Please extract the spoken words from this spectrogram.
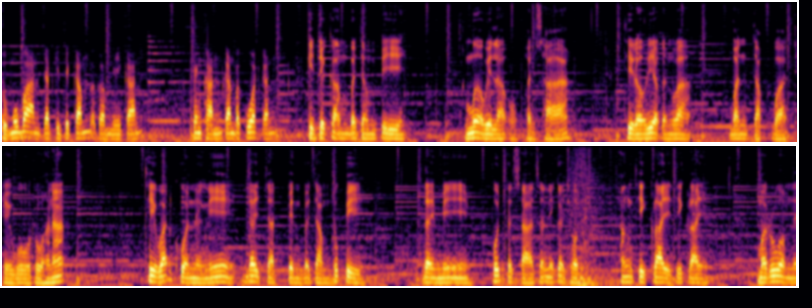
ทุกหมู่บ้านจัดกิจกรรม แล้วก็มีการแข่งขันการประกวดกัน กิจกรรมประจำปีเมื่อเวลาออกพรรษา ที่เราเรียกกันว่าวันตักบาตรเทโวโรหณะ ที่วัดควรแห่งนี้ได้จัดเป็นประจำทุกปี ได้มีพุทธศาสนิกชนทั้งที่ใกล้ที่ไกล มาร่วมใน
